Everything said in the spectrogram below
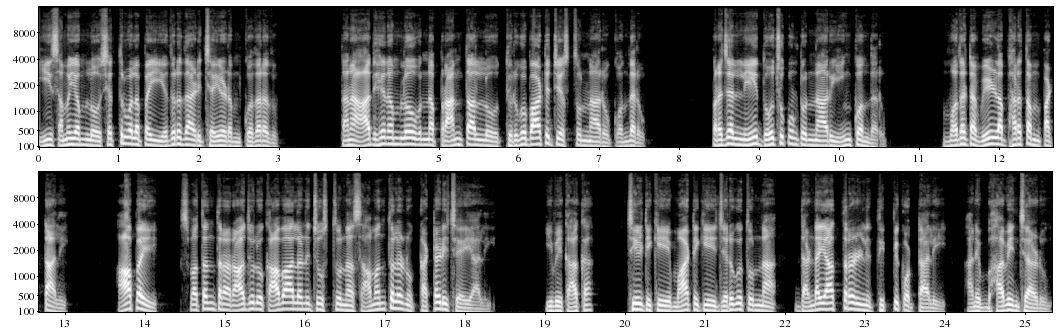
ఈ సమయంలో శత్రువులపై ఎదురుదాడి చేయడం కుదరదు. తన ఆధీనంలో ఉన్న ప్రాంతాల్లో తిరుగుబాటు చేస్తున్నారు కొందరు. ప్రజల్ని దోచుకుంటున్నారు ఇంకొందరు. మొదట వీళ్ళ భరతం పట్టాలి. ఆపై స్వతంత్ర రాజులు కావాలని చూస్తున్న సామంతులను కట్టడి చేయాలి. ఇవి కాక చీటికి మాటికి జరుగుతున్న దండయాత్రల్ని తిప్పికొట్టాలి అని భావించాడు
